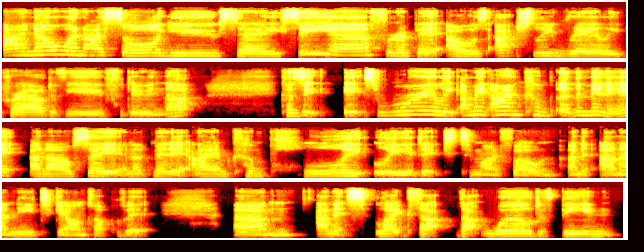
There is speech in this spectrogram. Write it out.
I know when I saw you say, see ya for a bit, I was actually really proud of you for doing that. Because it, it's really, I mean, I'm com- at the minute, and I'll say it and admit it, I am completely addicted to my phone and, and I need to get on top of it. Um, and it's like that, that world of being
